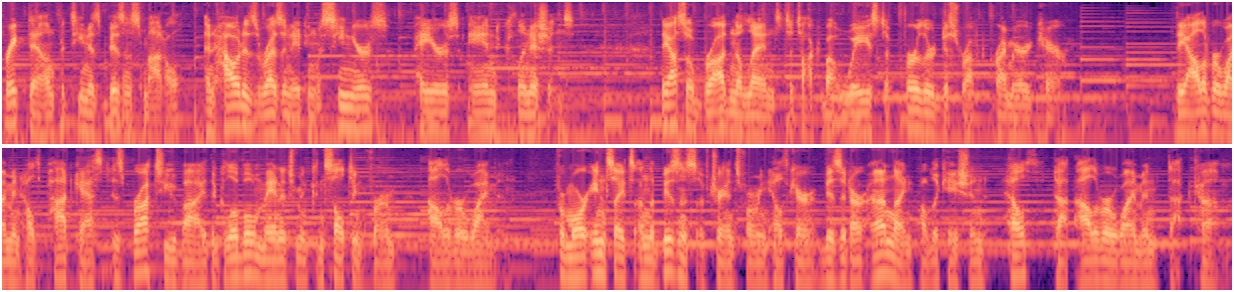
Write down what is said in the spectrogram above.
break down Patina's business model and how it is resonating with seniors, payers, and clinicians. They also broaden the lens to talk about ways to further disrupt primary care. The Oliver Wyman Health Podcast is brought to you by the global management consulting firm Oliver Wyman. For more insights on the business of transforming healthcare, visit our online publication, health.oliverwyman.com.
